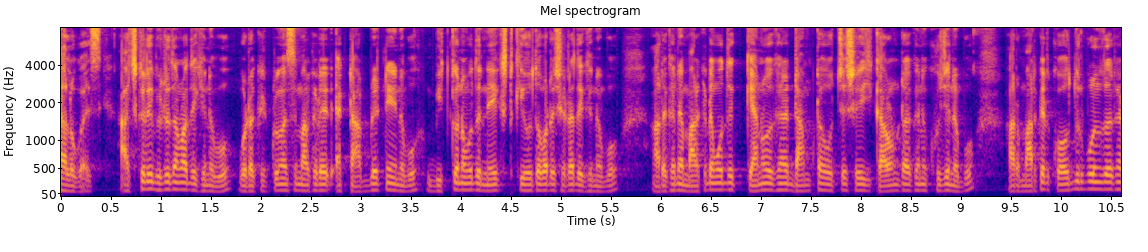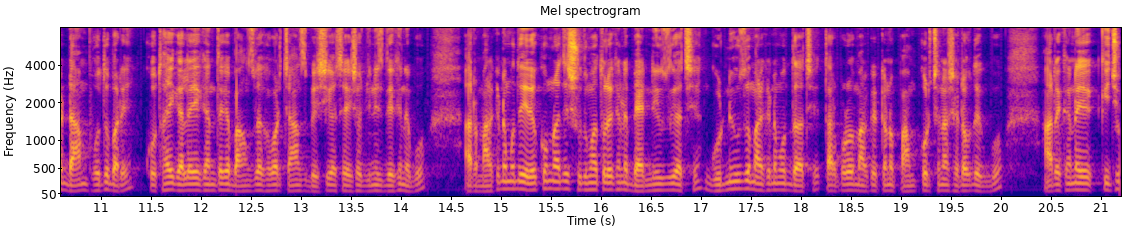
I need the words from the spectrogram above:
হ্যালো গাইস, আজকের এই ভিডিওতে আমরা দেখে নেব গোটা ক্রিপ্টোকারেন্সি মার্কেটের একটা আপডেট নিয়ে নেব বিটকয়েনের মধ্যে নেক্সট কী হতে পারে সেটা দেখে নেব, আর এখানে মার্কেটের মধ্যে কেন এখানে ডাম্পটা হচ্ছে সেই কারণটা এখানে খুঁজে নেব, আর মার্কেট কতদূর পর্যন্ত এখানে ডাম্প হতে পারে, কোথায় গেলে এখান থেকে বাউন্স ব্যাক হওয়ার চান্স বেশি আছে এইসব জিনিস দেখে নেব, আর মার্কেটের মধ্যে এরকম না যে শুধুমাত্র এখানে ব্যাড নিউজই আছে গুড নিউজও মার্কেটের মধ্যে আছে, তারপরেও মার্কেট কেন পাম্প করছে না সেটাও দেখব, আর এখানে কিছু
